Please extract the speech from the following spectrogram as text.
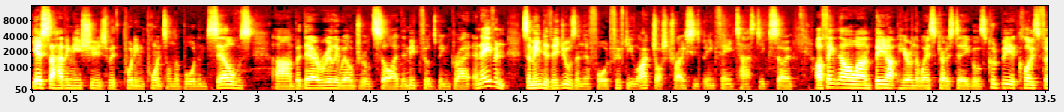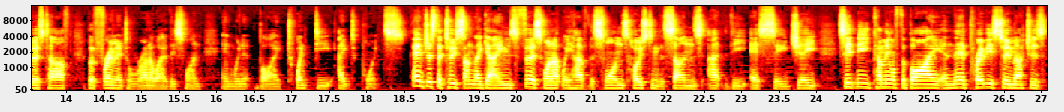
Yes, they're having issues with putting points on the board themselves, um, but they're a really well drilled side. The midfield's been great, and even some individuals in their forward 50, like Josh Treacy's been fantastic. So I think they'll um, beat up here on the West Coast Eagles. Could be a close first half, but Fremantle run away this one and win it by 28 points. And just the two Sunday games. First one up, we have the Swans hosting the Suns at the SCG. Sydney coming off the bye, and their previous two matches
